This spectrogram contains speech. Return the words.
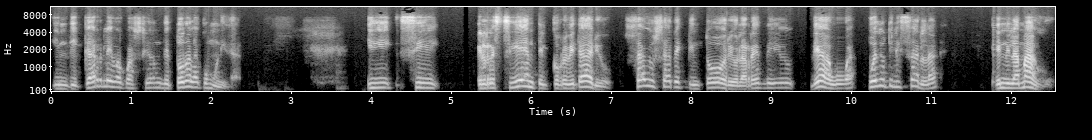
indicar la evacuación de toda la comunidad. Y si el residente, el copropietario, sabe usar extintores o la red de, de agua, puede utilizarla en el amago.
